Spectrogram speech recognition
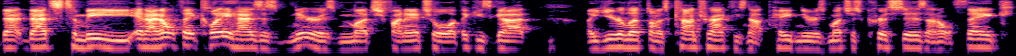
that that's to me, and I don't think Clay has as near as much financial. I think he's got a year left on his contract. He's not paid near as much as Chris is, I don't think.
